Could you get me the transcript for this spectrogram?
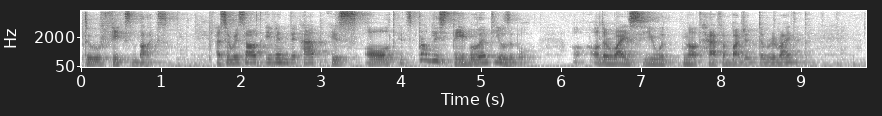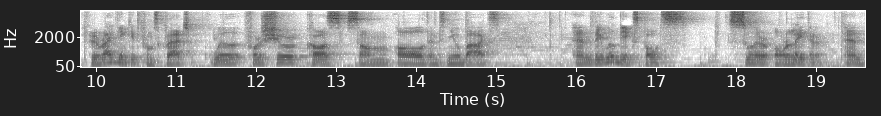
to fix bugs. As a result, even the app is old, it's probably stable and usable. Otherwise, you would not have a budget to rewrite it. Rewriting it from scratch will for sure cause some old and new bugs, and they will be exposed sooner or later, and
